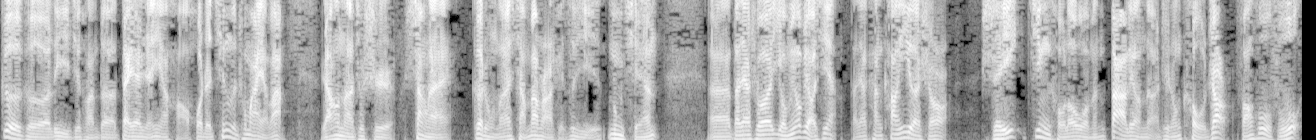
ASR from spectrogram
各个利益集团的代言人也好，或者亲自出马也罢，然后呢，就是上来各种的想办法给自己弄钱。呃，大家说有没有表现？大家看抗议的时候，谁进口了我们大量的这种口罩、防护服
